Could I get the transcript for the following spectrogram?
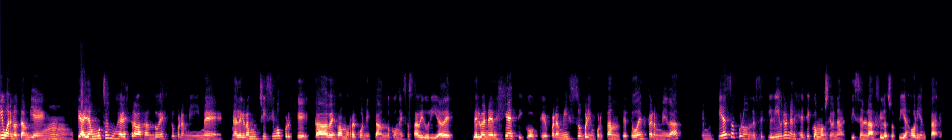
Y bueno, también mm, que hayan muchas mujeres trabajando esto, para mí me, alegra muchísimo porque cada vez vamos reconectando con esa sabiduría de, de lo energético, que para mí es súper importante. Toda enfermedad empieza por un desequilibrio energético emocional, dicen las filosofías orientales,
